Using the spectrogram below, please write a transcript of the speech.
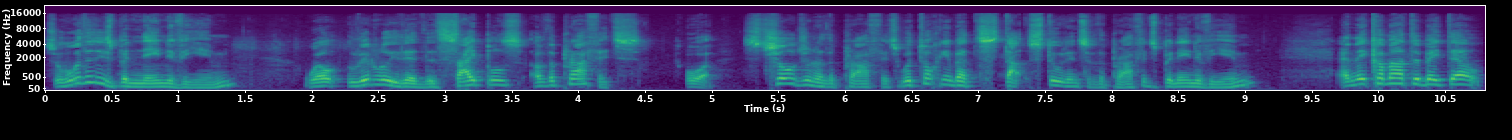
So who are these b'nei neviim? Well, literally, they're disciples of the prophets, or children of the prophets. We're talking about st- students of the prophets, B'nai Nevi'im, and they come out to Beitel.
